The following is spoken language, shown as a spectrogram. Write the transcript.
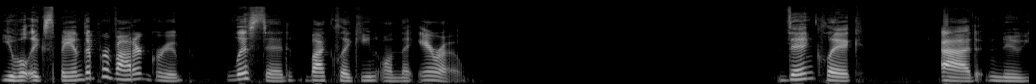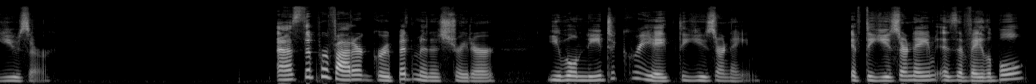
You will expand the provider group listed by clicking on the arrow. Then click Add New User. As the provider group administrator, you will need to create the username. If the username is available,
